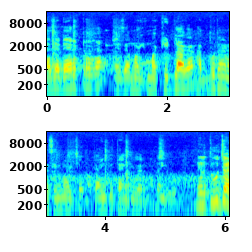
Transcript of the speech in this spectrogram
యాజ్ అ డైరెక్టర్గా యాజ్ అ మా కిడ్ లాగా అద్భుతమైన సినిమా ఇచ్చావు thank you thank you very much. నేను తూచండి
